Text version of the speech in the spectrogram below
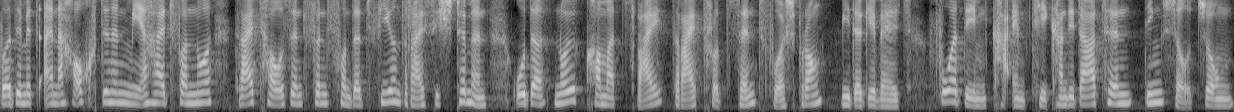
wurde mit einer hauchdünnen Mehrheit von nur 3534 Stimmen oder 0,23 Prozent Vorsprung wiedergewählt. Vor dem KMT-Kandidaten Ding Xiaozhong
